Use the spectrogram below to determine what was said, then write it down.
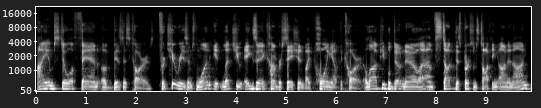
I am still a fan of business cards for two reasons. One, it lets you exit a conversation by pulling out the card. A lot of people don't know I'm stuck, this person's talking on and on.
